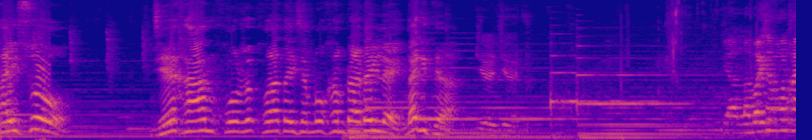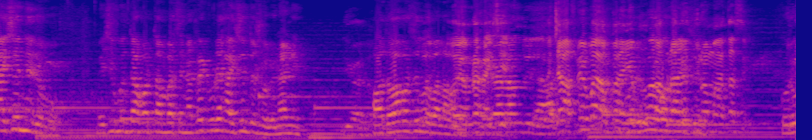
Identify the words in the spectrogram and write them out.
খাইছো। যে খাম খোলা তাইছে আমরা খামটা না আল্লাহ ভাই সামনে খাইছেন নি রবো বেশি চিন্তা করতাম পারছেন না পেট পুরে খাইছেন তো সবে নানি খাওয়া দাওয়া করছেন তো ভালো আমরা খাইছি। আচ্ছা আপনি ভাই আপনার এই বুকা বলা তুরা মাত আছে? করব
